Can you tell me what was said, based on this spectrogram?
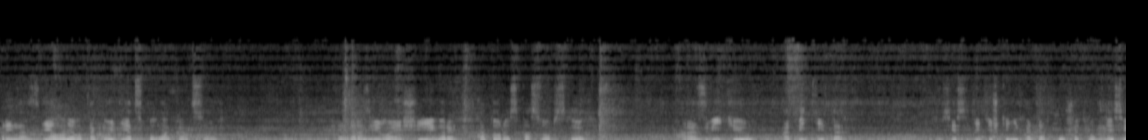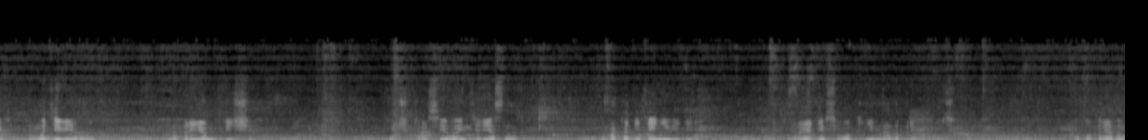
При нас сделали вот такую детскую локацию. Это развивающие игры, которые способствуют развитию аппетита. То есть, если детишки не хотят кушать, вот здесь их мотивируют на прием пищи. Очень красиво, интересно. Но пока детей не видели. Вероятнее всего, к ним надо привыкнуть. Вот вот рядом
